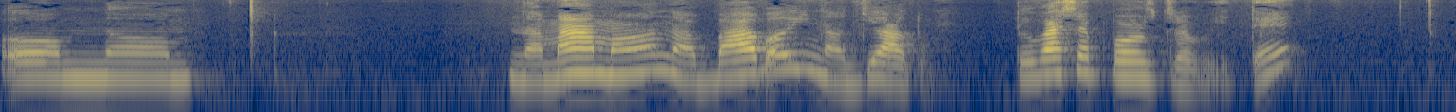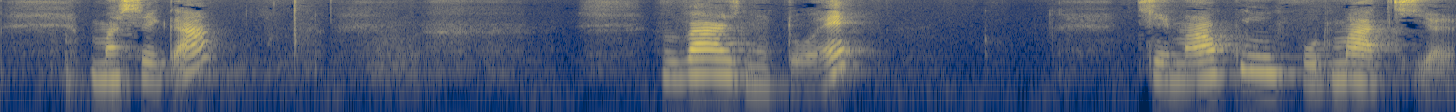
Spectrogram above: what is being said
ам, на на мама, на баба и на дядо. Това са поздравите. Ма сега важното е, че малко информация.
